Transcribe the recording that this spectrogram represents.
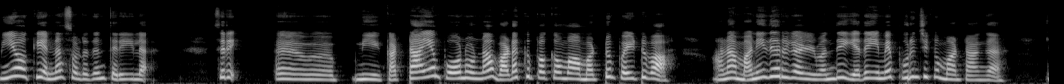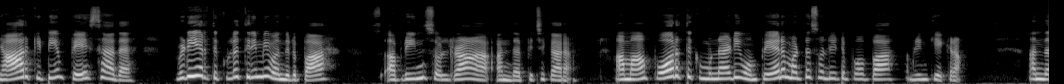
மியோவுக்கு என்ன சொல்கிறதுன்னு தெரியல. சரி நீ கட்டாயம் போகணுன்னா வடக்கு பக்கமாக மட்டும் போயிட்டு வா. ஆனால் மனிதர்கள் வந்து எதையுமே புரிஞ்சிக்க மாட்டாங்க. யார்கிட்டேயும் பேசாத. விடியறதுக்குள்ளே திரும்பி வந்துடுப்பா அப்படின்னு சொல்கிறான் அந்த பிச்சைக்காரன். ஆமாம் போகிறதுக்கு முன்னாடி உன் பேரை மட்டும் சொல்லிட்டு போப்பா அப்படின்னு கேட்குறான் அந்த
